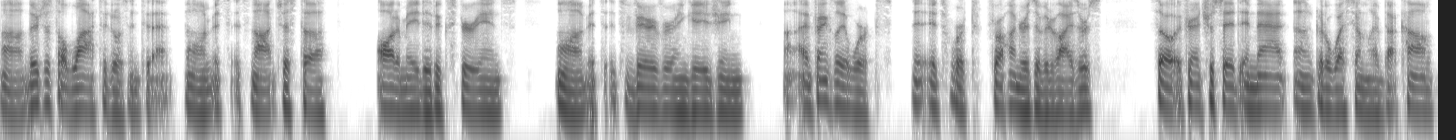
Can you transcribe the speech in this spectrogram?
uh, there's just a lot that goes into that. Um, it's, it's not just a automated experience. Um, it's, it's very, very engaging. and frankly, it works. It, it's worked for hundreds of advisors. So if you're interested in that, go to wesyounglive.com.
